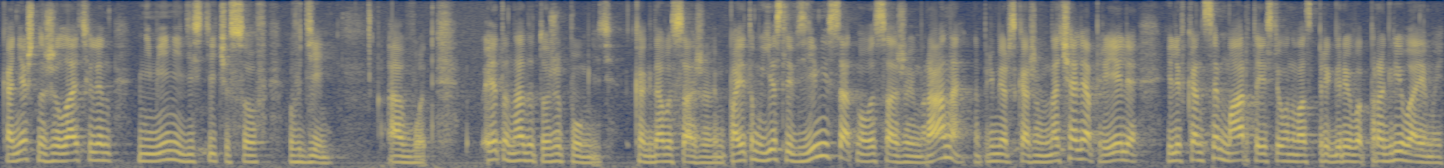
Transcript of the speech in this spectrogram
конечно, желателен не менее 10 часов в день. А вот. Это надо тоже помнить когда высаживаем. Поэтому если в зимний сад мы высаживаем рано, например, скажем, в начале апреля или в конце марта, если он у вас прогреваемый,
